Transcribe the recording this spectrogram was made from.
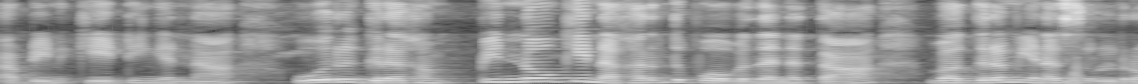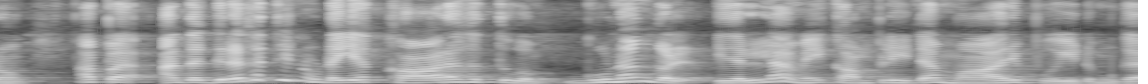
அப்படின்னு கேட்டிங்கன்னா ஒரு கிரகம் பின்னோக்கி நகர்ந்து போவதனை தான் வக்ரம் என சொல்கிறோம் அப்போ அந்த கிரகத்தினுடைய காரகத்துவம் குணங்கள் எல்லாமே கம்ப்ளீட்டாக மாறி போயிடுங்க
